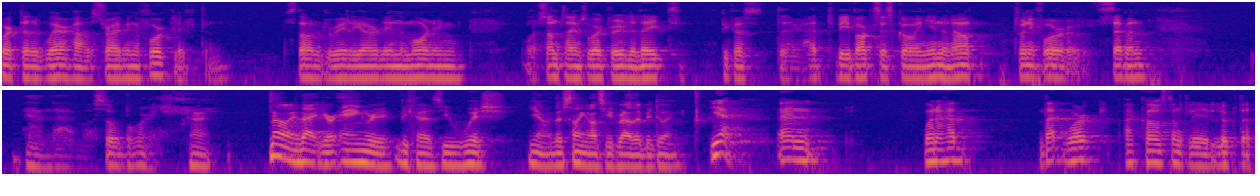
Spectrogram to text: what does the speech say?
worked at a warehouse driving a forklift and started really early in the morning, or sometimes worked really late because there had to be boxes going in and out 24 7. And that was so boring. Right. Not only that, you're angry because you wish, you know, there's something else you'd rather be doing. Yeah. And when I had that work, I constantly looked at,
